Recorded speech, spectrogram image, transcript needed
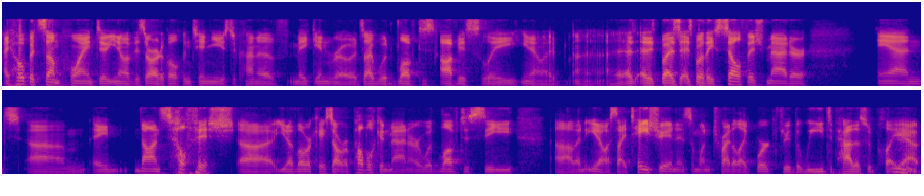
I hope at some point, you know, if this article continues to kind of make inroads, I would love to obviously, you know, uh, as, as, as both a selfish matter and um, a non-selfish, uh, you know, lowercase r Republican manner, would love to see, um, and you know, a citation and someone try to like work through the weeds of how this would play mm. out.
